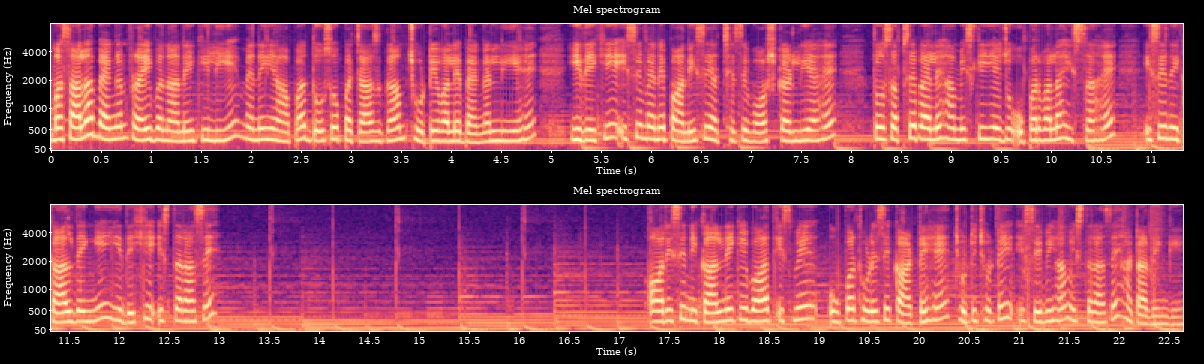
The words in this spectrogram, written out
मसाला बैंगन फ्राई बनाने के लिए मैंने यहाँ पर 250 ग्राम छोटे वाले बैंगन लिए हैं। ये देखिए, इसे मैंने पानी से अच्छे से वॉश कर लिया है। तो सबसे पहले हम इसके ये जो ऊपर वाला हिस्सा है, इसे निकाल देंगे। ये देखिए, इस तरह से। और इसे निकालने के बाद इसमें ऊपर थोड़े से कांटे हैं छोटे छोटे इसे भी हम इस तरह से हटा देंगे।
